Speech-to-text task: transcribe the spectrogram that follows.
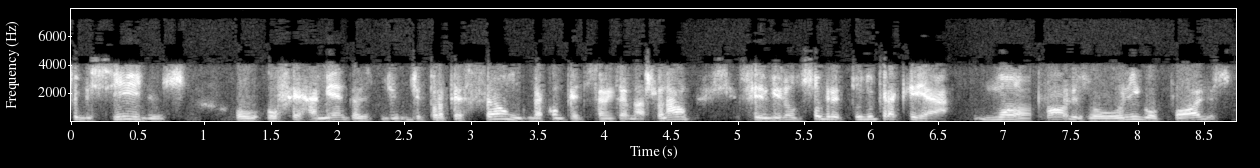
subsídios ou, ou ferramentas de, de proteção da competição internacional serviram, sobretudo, para criar monopólios ou oligopólios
